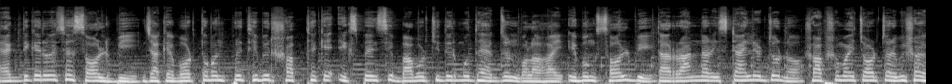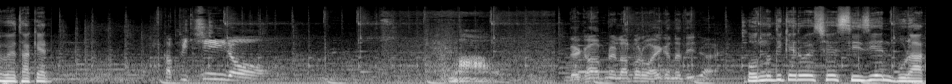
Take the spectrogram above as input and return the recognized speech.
একদিকে রয়েছে সল্ট বি যাকে বর্তমান পৃথিবীর সব থেকে এক্সপেন্সিভ বাবরচিদের মধ্যে একজন বলা হয় এবং সল্ট বি তার রান্নার স্টাইলের জন্য সবসময় চর্চার বিষয় হয়ে থাকেন। দেখা আপনার লাপরওয়াহী কেন দিয়ে যায় অন্যদিকে রয়েছে সিজিএন বুরাক।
